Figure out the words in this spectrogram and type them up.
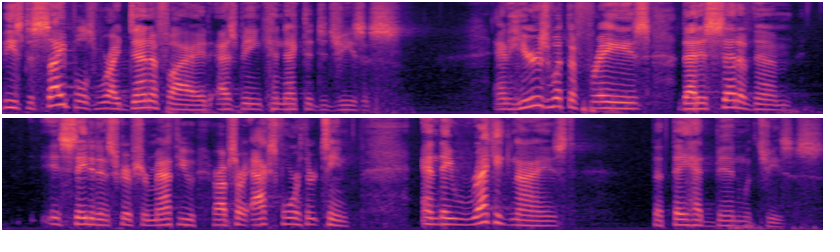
these disciples were identified as being connected to Jesus. And here's what the phrase that is said of them is stated in Scripture, Matthew, or I'm sorry, Acts 4:13. And they recognized that they had been with Jesus.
